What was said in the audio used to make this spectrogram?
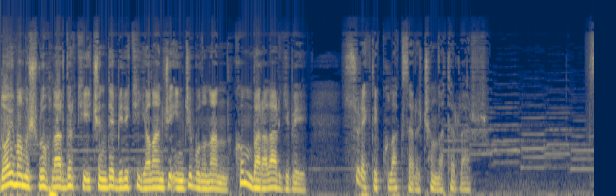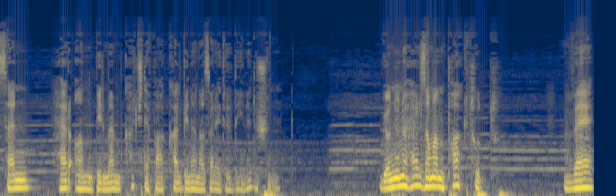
Doymamış ruhlardır ki içinde bir iki yalancı inci bulunan kumbaralar gibi sürekli kulak sarı çınlatırlar. Sen her an bilmem kaç defa kalbine nazar edildiğini düşün. Gönlünü her zaman pak tut ve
